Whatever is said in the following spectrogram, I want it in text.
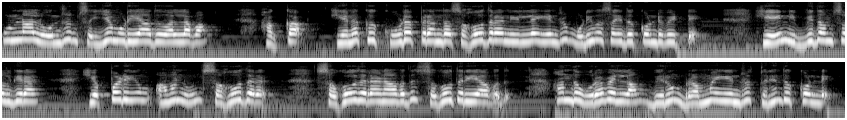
உன்னால் ஒன்றும் செய்ய முடியாது அல்லவா? அக்கா எனக்கு கூட பிறந்த சகோதரன் இல்லை என்று முடிவு செய்து கொண்டு விட்டேன். ஏன் இவ்விதம் சொல்கிறாய்? எப்படியும் அவன் உன் சகோதரன். சகோதரனாவது சகோதரியாவது. அந்த உறவெல்லாம் வெறும் பிரம்மை என்று தெரிந்து கொண்டேன்.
